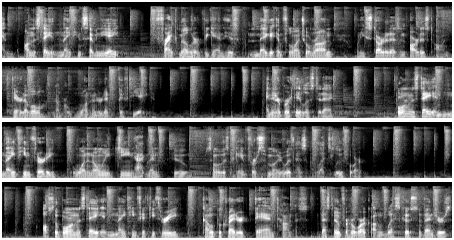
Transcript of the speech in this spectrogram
And on this day in 1978, Frank Miller began his mega influential run when he started as an artist on Daredevil number 158. And in our birthday list today, born on this day in 1930, the one and only Gene Hackman, who some of us became first familiar with as Lex Luthor. Also born on this day in 1953, comic book writer Dann Thomas, best known for her work on West Coast Avengers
